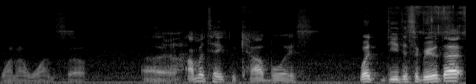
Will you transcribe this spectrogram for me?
one on one. So, uh. I'm gonna take the Cowboys. What do you disagree with that?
